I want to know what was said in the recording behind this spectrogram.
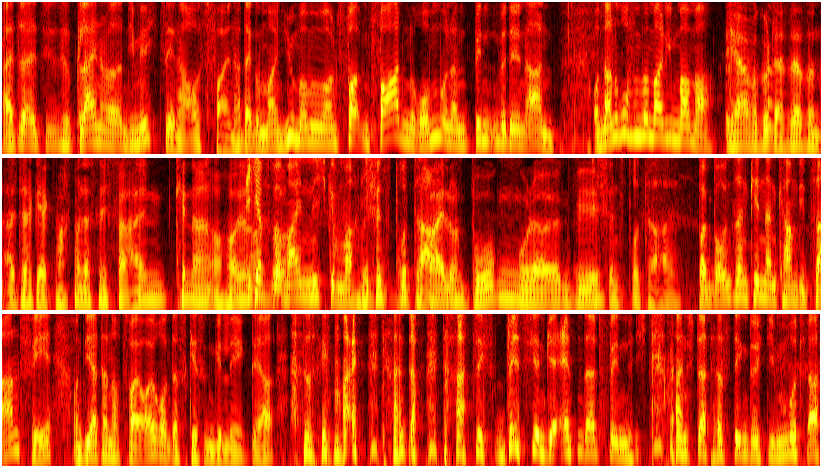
Also als die so kleine die Milchzähne ausfallen, hat er gemeint, hier machen wir mal einen Fa- einen Faden rum und dann binden wir den an. Und dann rufen wir mal die Mama. Ja, aber gut, das ist ja so ein alter Gag. Macht man das nicht bei allen Kindern auch heute? Ich habe es bei so? meinen nicht gemacht. Ich find's brutal. Pfeil und Bogen oder irgendwie. Ich find's brutal. Bei, bei unseren Kindern kam die Zahnfee und die hat dann noch zwei Euro unter das Kissen gelegt, ja. Also ich meine, da, da, da hat sich's ein bisschen geändert, finde ich, anstatt das Ding durch die Mutter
